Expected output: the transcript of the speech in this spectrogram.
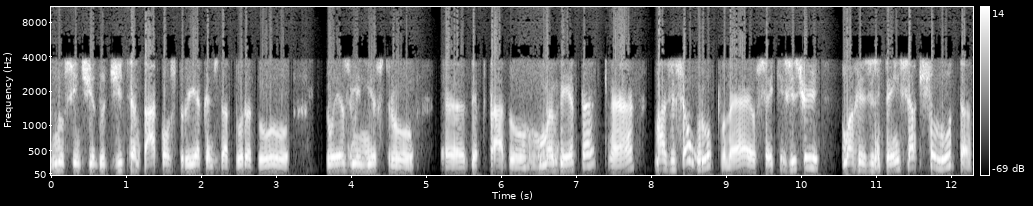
no sentido de tentar construir a candidatura do, do ex-ministro deputado Mandetta, né? mas isso é um grupo, né? Eu sei que existe uma resistência absoluta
